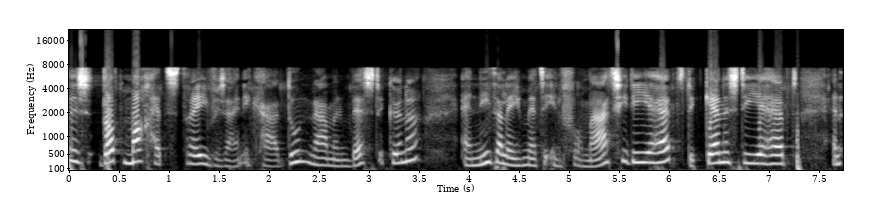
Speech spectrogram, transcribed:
is, dat mag het streven zijn. Ik ga het doen naar mijn beste kunnen. En niet alleen met de informatie die je hebt, de kennis die je hebt. En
